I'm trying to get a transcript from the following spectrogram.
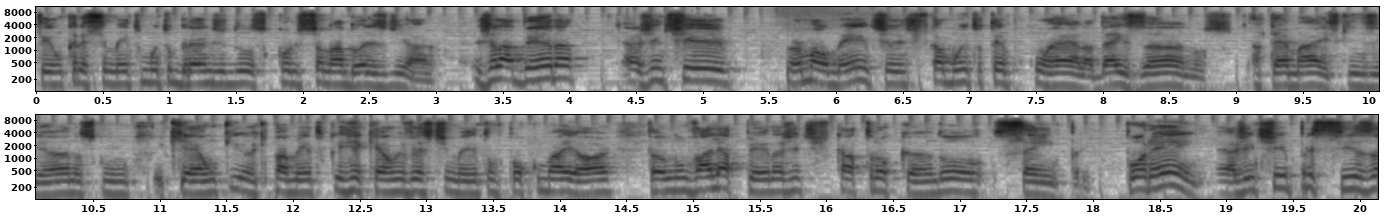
tem um crescimento muito grande dos condicionadores de ar. Geladeira, a gente Normalmente a gente fica muito tempo com ela, 10 anos, até mais, 15 anos, com, que é um equipamento que requer um investimento um pouco maior, então não vale a pena a gente ficar trocando sempre. Porém, a gente precisa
